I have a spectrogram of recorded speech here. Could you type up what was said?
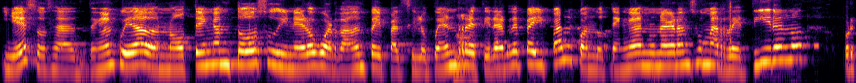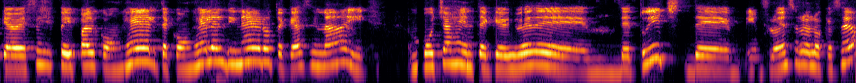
y eso, o sea, tengan cuidado, no tengan todo su dinero guardado en PayPal, si lo pueden No. retirar de PayPal, cuando tengan una gran suma, retírenlo, porque a veces PayPal congela, te congela el dinero, te quedas sin nada y mucha gente que vive de, de Twitch, de influencers o lo que sea.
